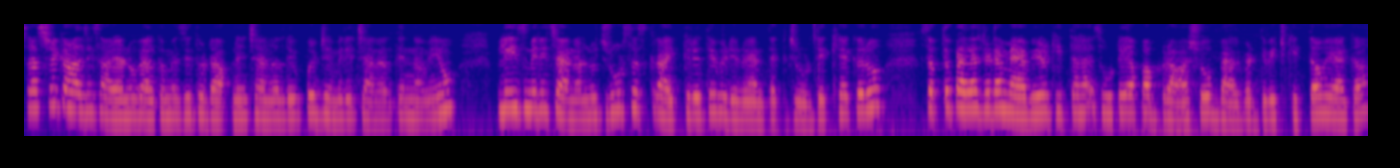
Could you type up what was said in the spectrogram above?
ਸਤਿ ਸ਼੍ਰੀ ਅਕਾਲ ਜੀ ਸਾਰਿਆਂ ਨੂੰ। ਵੈਲਕਮ ਹੈ ਜੀ ਤੁਹਾਡਾ ਆਪਣੇ ਚੈਨਲ ਦੇ ਉੱਪਰ। ਜੇ ਮੇਰੇ ਚੈਨਲ ਤੇ ਨਵੇਂ ਹੋ ਪਲੀਜ਼ ਮੇਰੇ ਚੈਨਲ ਨੂੰ ਜਰੂਰ ਸਬਸਕ੍ਰਾਈਬ ਕਰਿਓ ਤੇ ਵੀਡੀਓ ਨੂੰ ਐਂਡ ਤੱਕ ਜਰੂਰ ਦੇਖਿਆ ਕਰੋ। ਸਭ ਤੋਂ ਪਹਿਲਾਂ ਜਿਹੜਾ ਮੈਂ ਵੇਅਰ ਕੀਤਾ ਹੈ, ਸੂਟ ਇਹ ਆਪਾਂ ਬਰਾਸ਼ੋ ਵੈਲਵਟ ਦੇ ਵਿੱਚ ਕੀਤਾ ਹੋਇਆ ਹੈਗਾ।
